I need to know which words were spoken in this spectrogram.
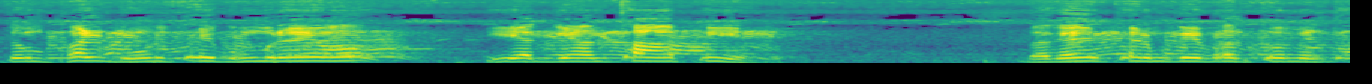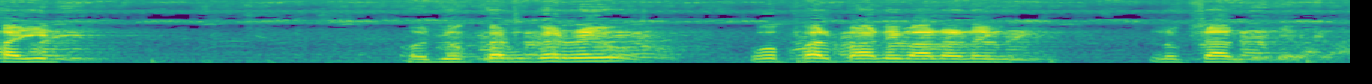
तुम फल ढूंढते घूम रहे हो, ये अज्ञानता आपकी है। बगैर कर्म के फल तो मिलता ही नहीं। और जो कर्म कर रहे हो, वो फल पाने वाला नहीं, नुकसान देने वाला।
